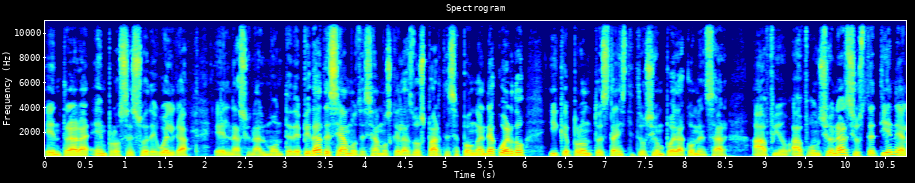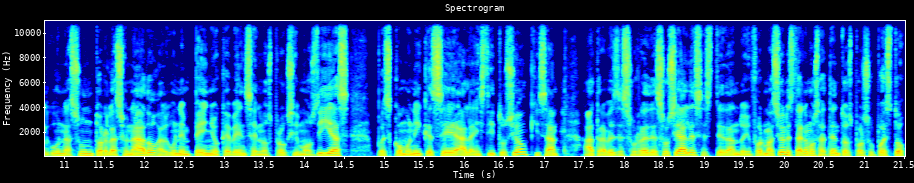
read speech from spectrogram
entrara en proceso de huelga el Nacional Monte de Piedad. Deseamos, deseamos que las dos partes se pongan de acuerdo y que pronto esta institución pueda comenzar a, a funcionar. Si usted tiene algún asunto relacionado, algún empeño que vence en los próximos días, pues comuníquese a la institución, quizá a través de sus redes sociales, esté dando información. Estaremos atentos, por supuesto,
